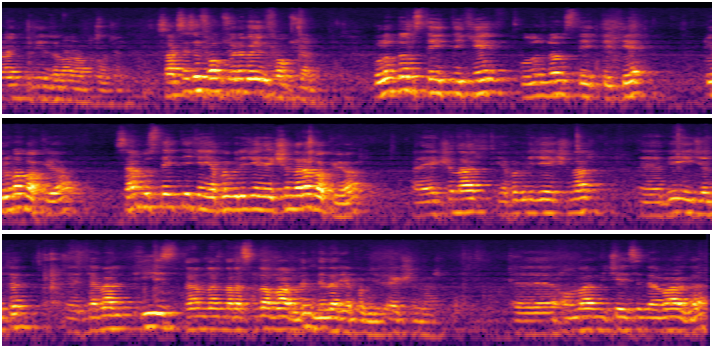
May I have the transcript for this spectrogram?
Right dediğim zaman alt olacak. Successor fonksiyonu böyle bir fonksiyon. Bulunduğum state'deki, bulunduğum state'deki duruma bakıyor. Sen bu state'deyken yapabileceğin action'lara bakıyor. Hani action'lar, yapabileceği action'lar e, bir agent'ın e, temel keys tanımlarının arasında vardı değil mi? Neler yapabilir action'lar? E, onların içerisinde vardı.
